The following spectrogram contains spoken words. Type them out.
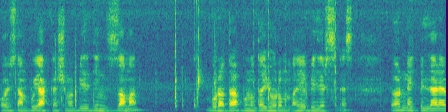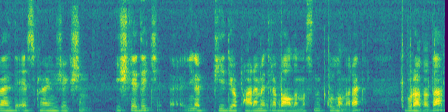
O yüzden bu yaklaşımı bildiğiniz zaman burada bunu da yorumlayabilirsiniz. Örnek bir Laravel'de SQL injection işledik. Ee, yine PDO parametre bağlamasını kullanarak burada da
